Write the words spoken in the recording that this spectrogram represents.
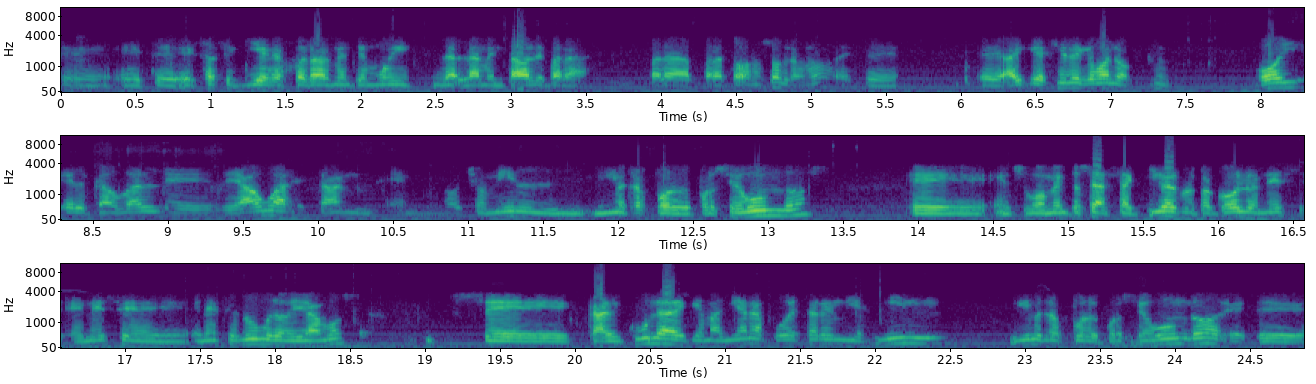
eh, este, esa sequía que fue realmente muy lamentable para, para, para todos nosotros, ¿no? Este, eh, hay que decirle que, bueno, hoy el caudal de, aguas están en 8.000 milímetros por, por segundo. Eh, en su momento, o sea, se activa el protocolo en, en, ese, en ese número, digamos. Se calcula de que mañana puede estar en 10.000 milímetros por, por segundo. Este,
